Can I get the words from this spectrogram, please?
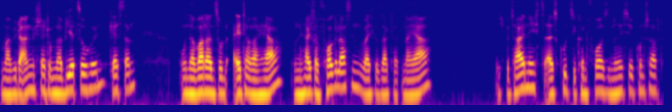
mal wieder angestellt, um ein Bier zu holen, gestern. Und da war dann so ein älterer Herr und den habe ich dann vorgelassen, weil ich gesagt habe, naja, ich bezahle nichts, alles gut, Sie können vor, Sie sind eine richtige Kundschaft.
